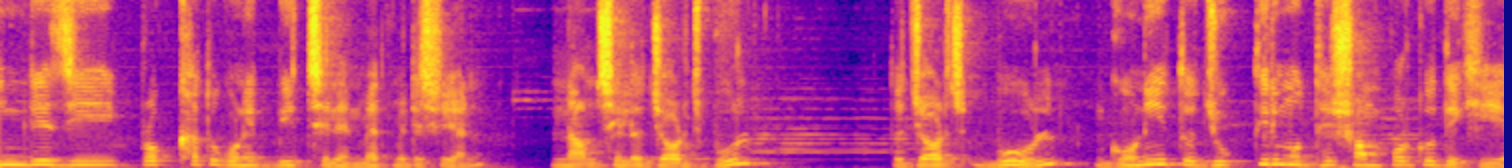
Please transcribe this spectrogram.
ইংরেজি প্রখ্যাত গণিতবিদ ছিলেন ম্যাথমেটিশিয়ান, নাম ছিল জর্জ বুল। তো জর্জ বুল গণিত ও যুক্তির মধ্যে সম্পর্ক দেখিয়ে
